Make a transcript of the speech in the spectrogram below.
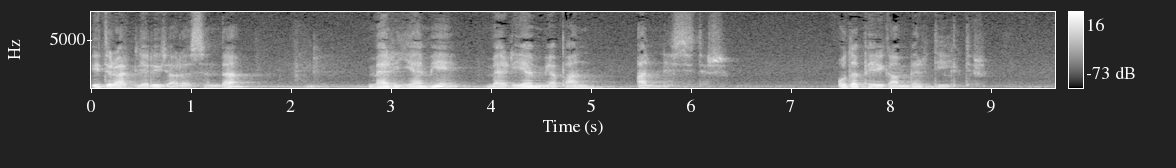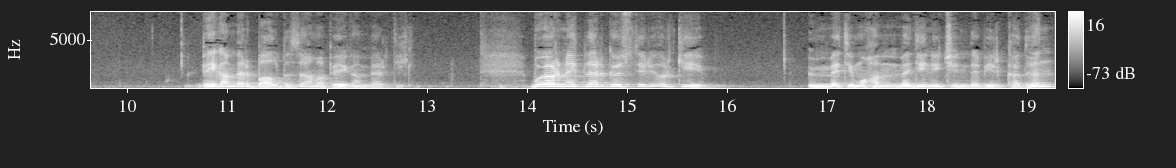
idrakleri arasında Meryem'i Meryem yapan annesidir. O da peygamber değildir. Peygamber baldızı ama peygamber değil. Bu örnekler gösteriyor ki ümmeti Muhammed'in içinde bir kadın,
